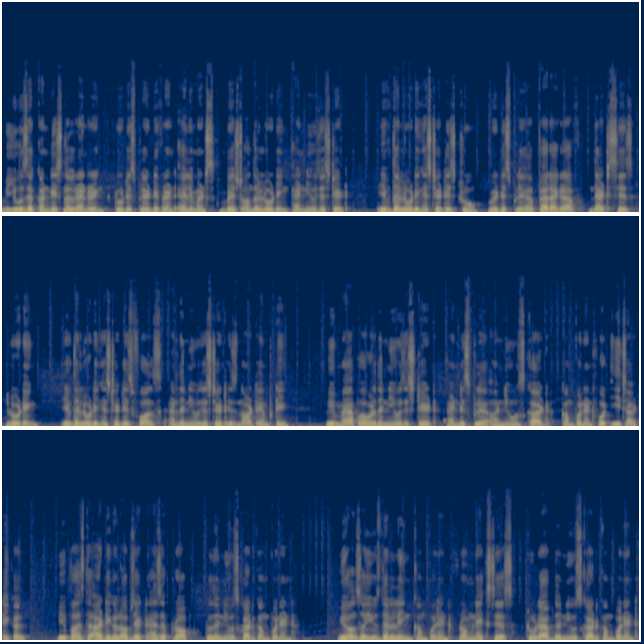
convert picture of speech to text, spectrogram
We use a conditional rendering to display different elements based on the loading and news state. If the loading state is true, we display a paragraph that says loading. If the loading state is false and the news state is not empty, we map over the news state and display a news card component for each article. We pass the article object as a prop to the news card component. We also use the link component from Next.js to wrap the news card component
